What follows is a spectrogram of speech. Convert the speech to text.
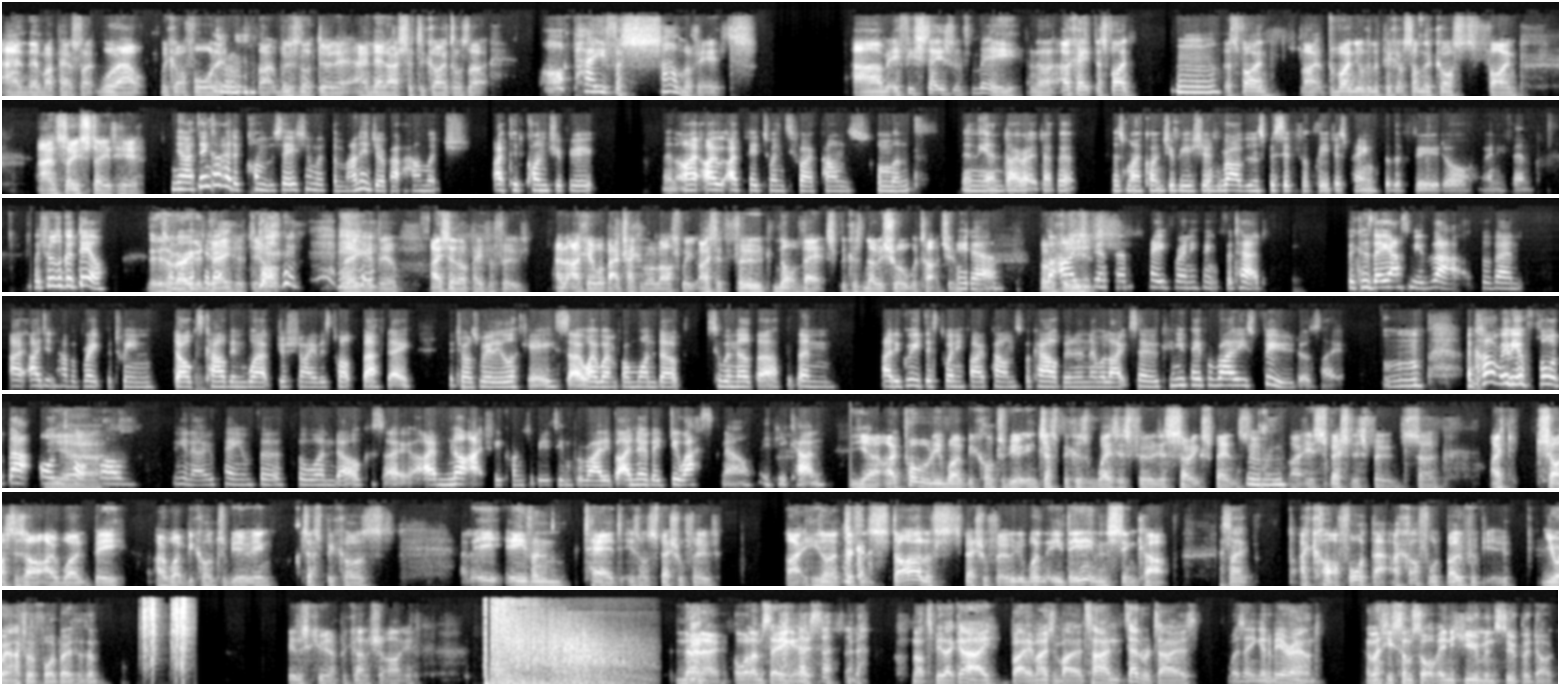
And then my parents were like, "We're out. We can't afford it. Mhm. Like, we're just not doing it." And then I said to guide dogs, "Like, I'll pay for some of it, um, if he stays with me." And they're like, "Okay, that's fine. Mm, That's fine. Like, providing you're going to pick up some of the costs, fine." And so he stayed here. yeah, I think I had a conversation with the manager about how much I could contribute, and I I, I paid twenty five pounds a month in the end direct debit as my contribution, rather than specifically just paying for the food or anything, which was a good deal. It was a very good deal. Very good deal. Very good deal. I said I'll pay for food. And okay, we're backtracking on last week. I said food, not vets, because no short would touch him. yeah. But, But because are you he's- going to pay for anything for Ted? Because they asked me that, but then I, I didn't have a break between dogs. Calvin worked just shy of his 12th birthday, which I was really lucky. So I went from one dog to another. But then I'd agreed this £25 for Calvin, and they were like, So can you pay for Riley's food? I was like, mm, I can't really afford that on top of you know paying for for one dog so i'm not actually contributing for riley but i know they do ask now if you can yeah, I probably won't be contributing just because Wes's food is so expensive. Mhm. Like it's specialist food. So I chances are I won't be I won't be contributing just because even Ted is on special food. Like he's on a different style of special food. It wasn't they didn't even sync up. It's like I can't afford that. I can't afford both of you. You won't have to afford both of them. You're just queuing up a gunshot, aren't you? No, no. All I'm saying is not to be that guy, but I imagine by the time Ted retires, Wes ain't he going to be around unless he's some sort of inhuman super dog.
